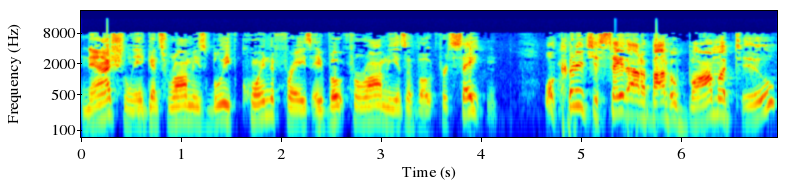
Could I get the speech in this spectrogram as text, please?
nationally against Romney's belief, coined the phrase, a vote for Romney is a vote for Satan. Well, couldn't you say that about Obama too?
